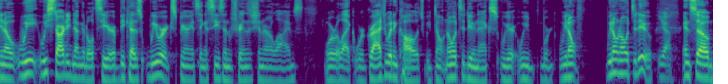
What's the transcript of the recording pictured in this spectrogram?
you know, we we started young adults here because we were experiencing a season of transition in our lives. Where we're like, we're graduating college, we don't know what to do next. We're we we're, we don't we don't know what to do. Yeah. And so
